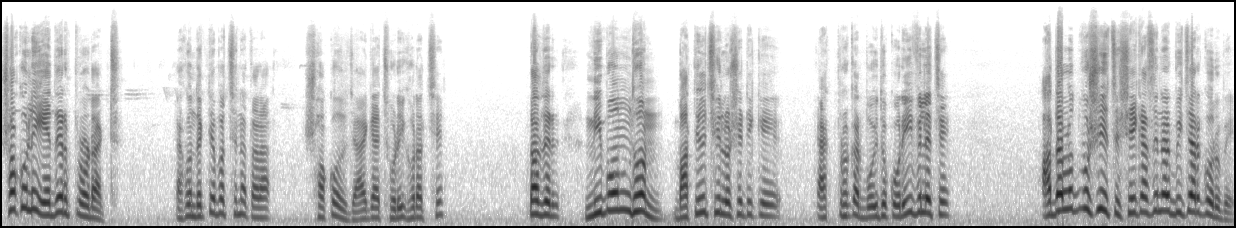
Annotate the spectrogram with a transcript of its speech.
সকলেই এদের প্রোডাক্ট এখন দেখতে পাচ্ছে না, তারা সকল জায়গায় ছড়ি ঘোরাচ্ছে। তাদের নিবন্ধন বাতিল ছিল, সেটিকে এক প্রকার বৈধ করেই ফেলেছে। আদালত বসিয়েছে, শেখ হাসিনার বিচার করবে।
